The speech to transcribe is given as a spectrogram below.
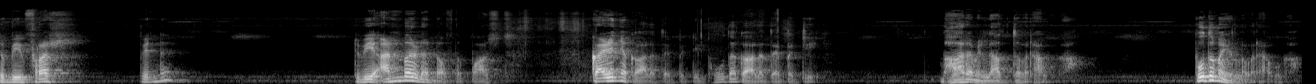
ടു ബി ഫ്രഷ് പിന്നെ to be unburdened of the past കഴിഞ്ഞ കാലത്തെപ്പറ്റി ഭൂതകാലത്തെപ്പറ്റി ഭാരമില്ലാത്തവരാവുക പുതുമയുള്ളവരാവുക.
